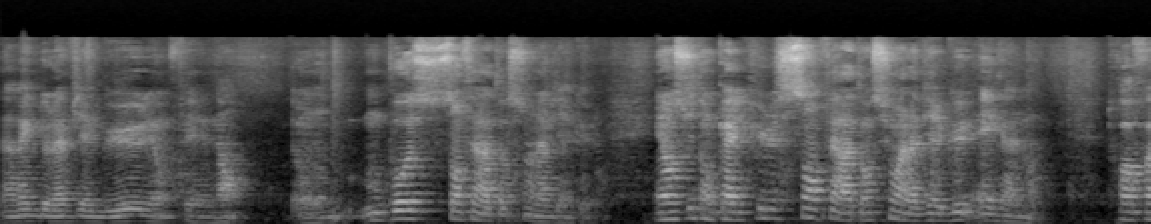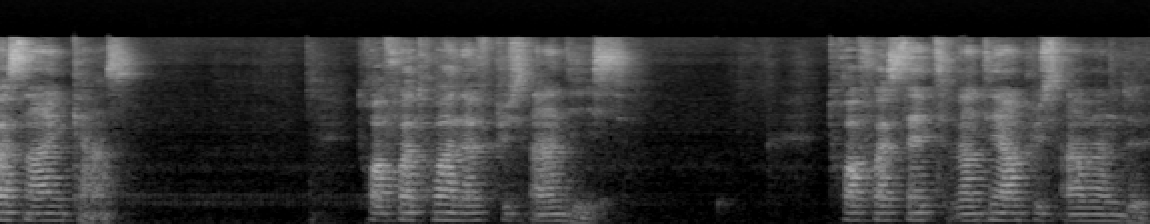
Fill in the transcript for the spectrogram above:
règle de la virgule et on fait non. On, on, pose sans faire attention à la virgule. Et ensuite, on calcule sans faire attention à la virgule également. 3 fois 5, 15. 3 fois 3, 9 plus 1, 10. 3 fois 7, 21 plus 1, 22.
